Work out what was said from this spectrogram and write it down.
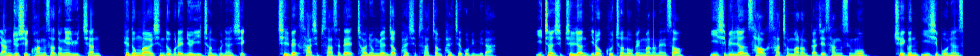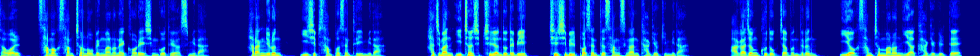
양주시 광사동에 위치한 해동마을 신도브레뉴 2009년식 744세대 전용 면적 84.8제곱입니다. 2017년 1억 9,500만 원에서 21년 4억 4천만 원까지 상승 후 최근 25년 4월 3억 3,500만 원의 거래 신고되었습니다. 하락률은 23%입니다. 하지만 2017년도 대비 71% 상승한 가격입니다. 아가정 구독자분들은 2억 3천만 원 이하 가격일 때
